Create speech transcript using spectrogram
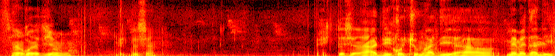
Sana gol atacağım ama. Bekle sen. Bekle sen. Hadi koçum hadi ya. Mehmet Ali.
